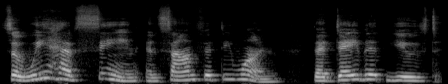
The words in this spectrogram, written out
So we have seen in Psalm 51 that David used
